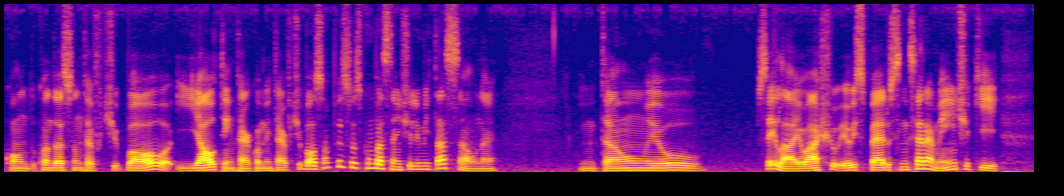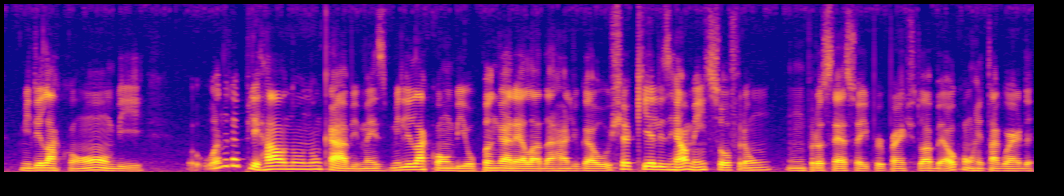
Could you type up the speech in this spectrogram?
quando, quando o assunto é futebol e ao tentar comentar futebol são pessoas com bastante limitação, né? Então eu sei lá, eu acho, eu espero sinceramente que Mili Lacombe, o André Plihal não, não cabe, mas Mili Lacombe e o Pangaré lá da Rádio Gaúcha, que eles realmente sofram um, um processo aí por parte do Abel com retaguarda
